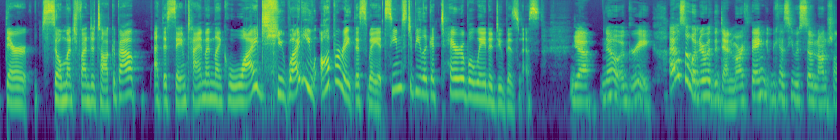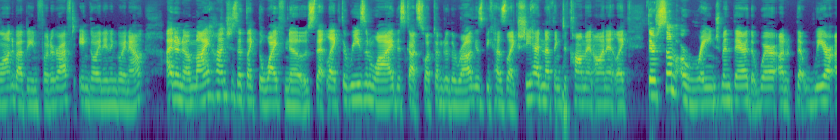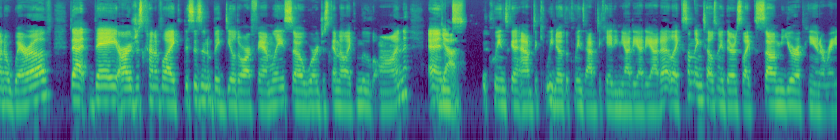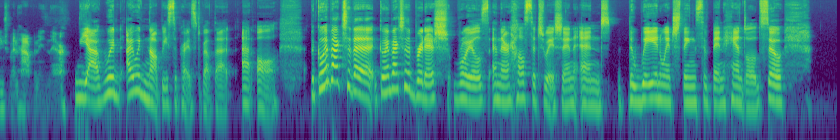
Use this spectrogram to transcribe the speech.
they're so much fun to talk about at the same time i'm like why do you why do you operate this way it seems to be like a terrible way to do business yeah, no, agree. I also wonder with the Denmark thing because he was so nonchalant about being photographed in going in and going out. I don't know. My hunch is that like the wife knows that like the reason why this got swept under the rug is because like she had nothing to comment on it. Like there's some arrangement there that we're un- that we are unaware of that they are just kind of like this isn't a big deal to our family, so we're just gonna like move on and. Yeah the queen's going to abdicate. We know the queen's abdicating, yada yada yada. Like something tells me there's like some European arrangement happening there. Yeah, would I would not be surprised about that at all. But going back to the going back to the British royals and their health situation and the way in which things have been handled. So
